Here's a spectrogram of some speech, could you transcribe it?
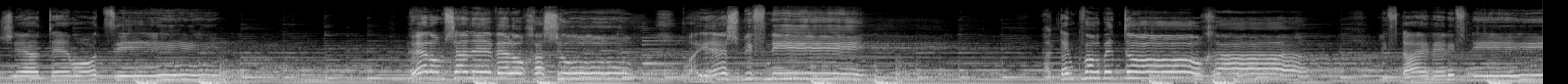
שאתם רוצים. ולא משנה ולא חשוב מה יש בפנים. אתם כבר בתוך ה... לפני ולפנים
